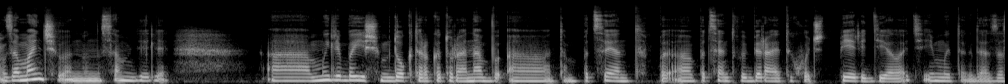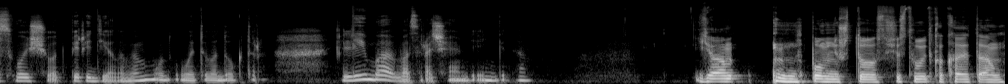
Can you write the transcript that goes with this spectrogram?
заманчиво, но на самом деле а, мы либо ищем доктора, который она, а, там, пациент, а, пациент выбирает и хочет переделать, и мы тогда за свой счет переделываем у, у этого доктора, либо возвращаем деньги, да. Я помню, что существует какая-то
